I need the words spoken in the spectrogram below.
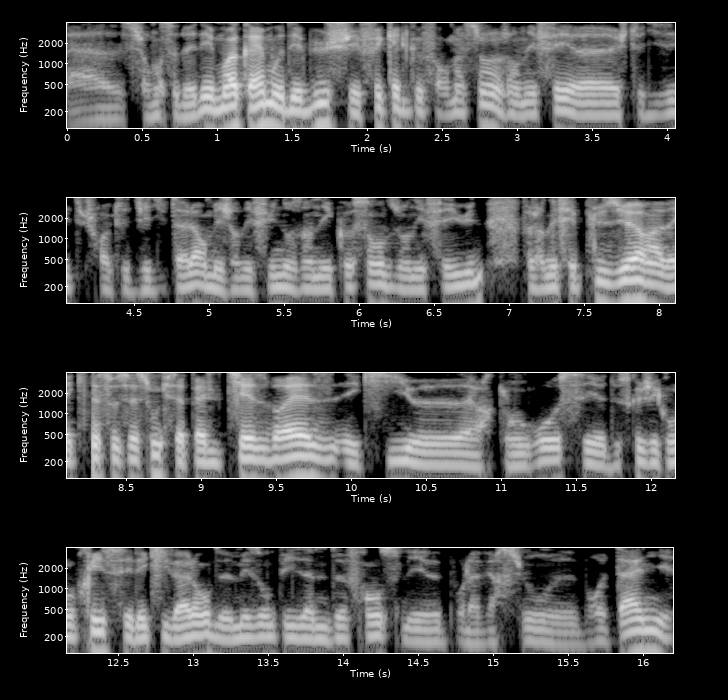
bah, sûrement ça doit aider. Moi, quand même, au début, j'ai fait quelques formations. J'en ai fait, heu, je te disais, je crois que je l'ai dit tout à l'heure, mais j'en ai fait une dans un écocentre, j'en ai fait une enfin, j'en ai fait plusieurs avec une association qui s'appelle Thiès-Breiz et qui, heu, alors qu'en gros, c'est de ce que j'ai compris, c'est l'équivalent de Maison paysanne de France, mais, heu, pour la version, Bretagne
